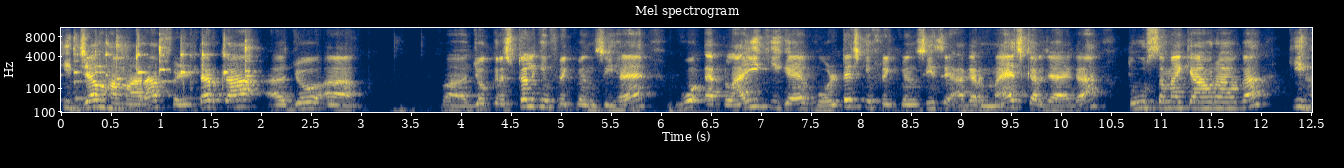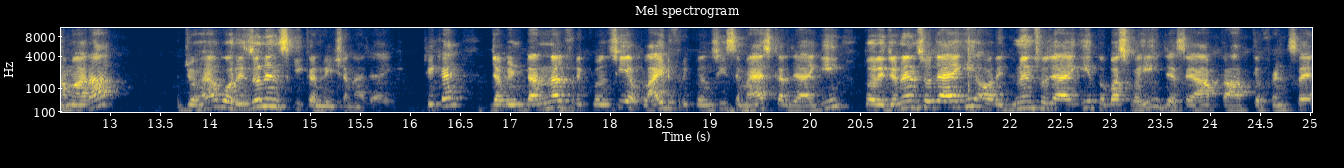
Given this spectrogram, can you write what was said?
कि जब हमारा फ़िल्टर का जो जो क्रिस्टल की फ्रीक्वेंसी है, वो अप्लाई की गए वोल्टेज की फ्रीक्वेंसी से अगर मैच कर जाएगा तो उस समय क्या हो रहा होगा कि हमारा जो है वो रिजोनेंस की कंडीशन आ जाएगी। ठीक है? जब इंटरनल फ्रीक्वेंसी अप्लाइड फ्रीक्वेंसी से मैच कर जाएगी तो रिजोनेंस हो जाएगी और रिजोनेंस हो जाएगी तो बस वही, जैसे आपका, आपके फ्रेंड से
